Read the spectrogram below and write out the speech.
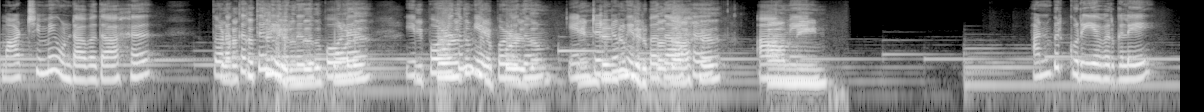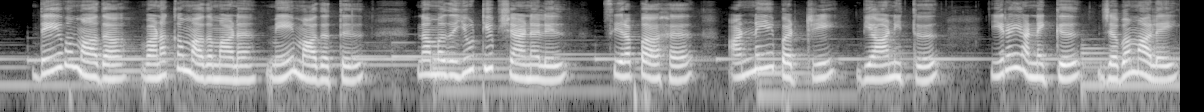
மாட்சிமை உண்டாவதாக. தொடக்கத்தில் இருந்தது போல இப்பொழுதும் எப்பொழுதும் என்றென்றும் இருப்பதாக. ஆமீன். அன்பிற்குரியவர்களே தேவமாதா வணக்க மாதமான மே மாதத்தில் நமது யூடியூப் சேனலில் சிறப்பாக அன்னையை பற்றி தியானித்து இறை அன்னைக்கு ஜபமாலை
